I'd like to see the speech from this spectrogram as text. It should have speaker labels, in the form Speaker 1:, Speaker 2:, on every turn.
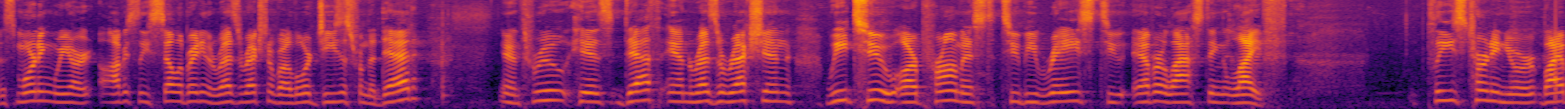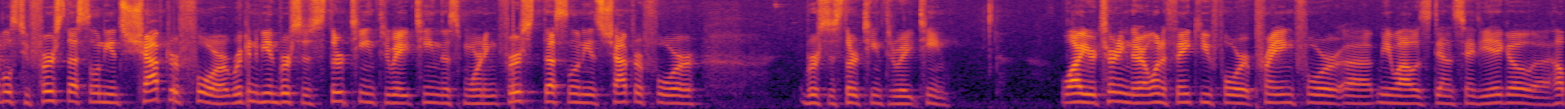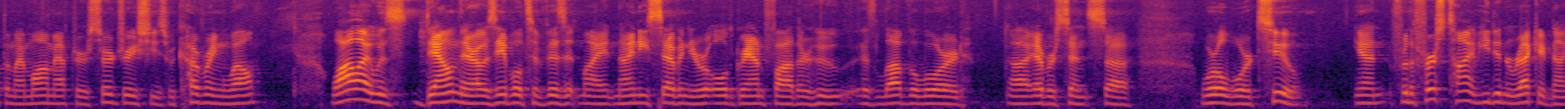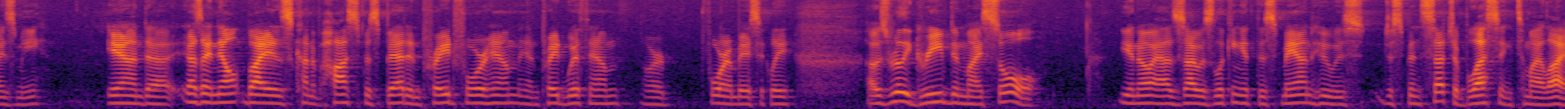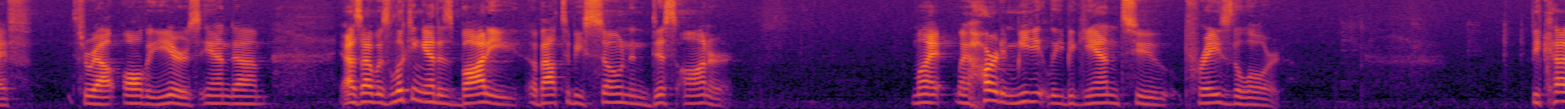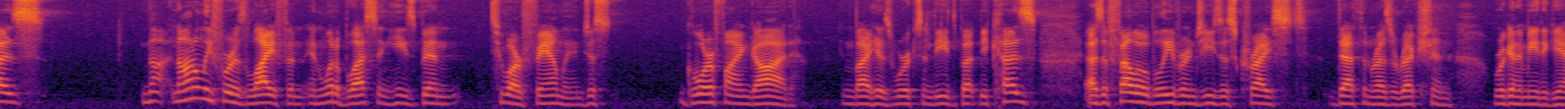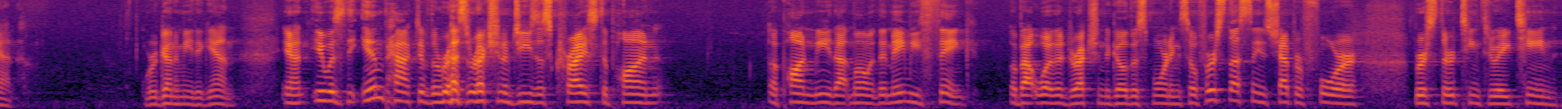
Speaker 1: This morning, we are obviously celebrating the resurrection of our Lord Jesus from the dead. And through his death and resurrection, we too are promised to be raised to everlasting life. Please turn in your Bibles to 1 Thessalonians chapter 4. We're going to be in verses 13 through 18 this morning. 1 Thessalonians chapter 4, verses 13 through 18 while you're turning there, I want to thank you for praying for uh, me while I was down in San Diego, uh, helping my mom after her surgery. She's recovering well. While I was down there, I was able to visit my 97 year old grandfather who has loved the Lord uh, ever since uh, World War II. And for the first time, he didn't recognize me. And uh, as I knelt by his kind of hospice bed and prayed for him and prayed with him, or for him basically, I was really grieved in my soul, you know, as I was looking at this man who has just been such a blessing to my life throughout all the years. And um, as I was looking at his body about to be sown in dishonor, my, my heart immediately began to praise the Lord. Because not, not only for his life and, and what a blessing he's been to our family and just glorifying God and by his works and deeds, but because as a fellow believer in Jesus Christ, death and resurrection, we're going to meet again. We're going to meet again. And it was the impact of the resurrection of Jesus Christ upon, upon me that moment that made me think about what other direction to go this morning. So 1 Thessalonians chapter 4, verse 13 through 18,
